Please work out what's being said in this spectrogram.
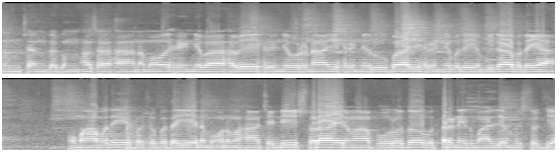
ముంచంతగుంహసः నమో హిరణ్యవాహవే హిరణ్యవరుణాయ హిరణ్యరూపాయ హిరణ్యపదే అంబికాపదయ ఉమాపదే పశుపతయే నమో నమ చండీశ్వరాయ నమ పూర్వతో ఉత్తర నిర్మాల్యం విసృజ్య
